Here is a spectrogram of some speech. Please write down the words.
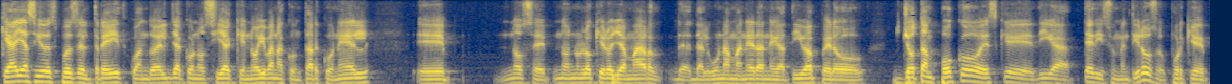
que haya sido después del trade, cuando él ya conocía que no iban a contar con él, eh, no sé, no, no lo quiero llamar de, alguna manera negativa, pero yo tampoco es que diga Teddy es un mentiroso, porque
